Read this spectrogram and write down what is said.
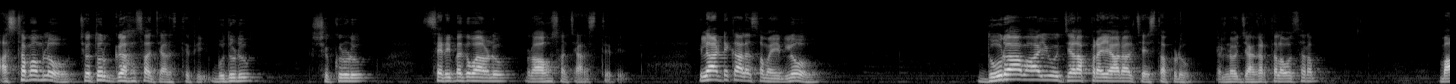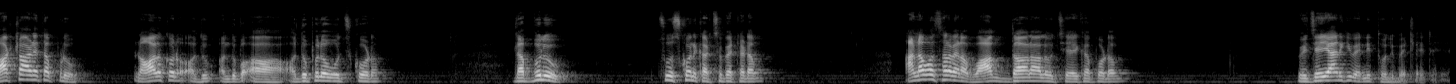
అష్టమంలో చతుర్గ్రహ సంచార స్థితి. బుధుడు శుక్రుడు శని భగవానుడు రాహు సంచార స్థితి. ఇలాంటి కాల సమయంలో దూరావాయు జల ప్రయాణాలు చేసేటప్పుడు ఎన్నో జాగ్రత్తలు అవసరం. మాట్లాడేటప్పుడు నాలుకను అదు అందు అదుపులో ఉంచుకోవడం. డబ్బులు చూసుకొని ఖర్చు పెట్టడం. అనవసరమైన వాగ్దానాలు చేయకపోవడం విజయానికి ఇవన్నీ తొలిమెట్లయితాయి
